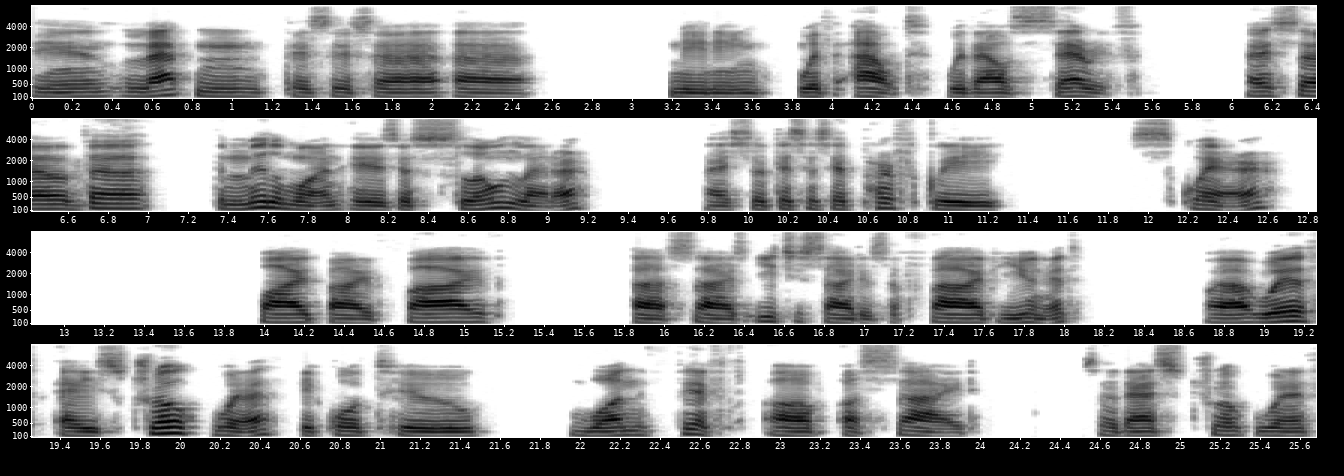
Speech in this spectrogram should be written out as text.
in Latin, this is a, a meaning without, without serif. Right, so the the middle one is a Sloan letter. Right, so this is a perfectly square, five by five uh, size. Each side is a five unit uh, with a stroke width equal to one-fifth of a side. So that stroke width,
